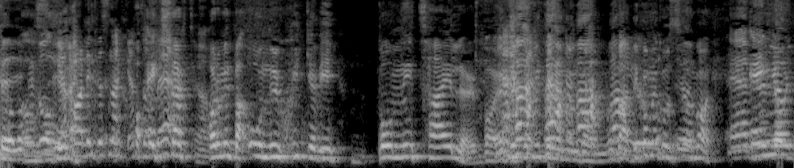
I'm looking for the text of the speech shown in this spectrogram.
hur många gånger har det inte snackats om Ja, exakt! Har de inte bara åh nu skickar vi Bonnie Tyler. Bara, jag visste inte det någon gång. Och bara, det kommer gå svinbra. Andrew Lloyd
